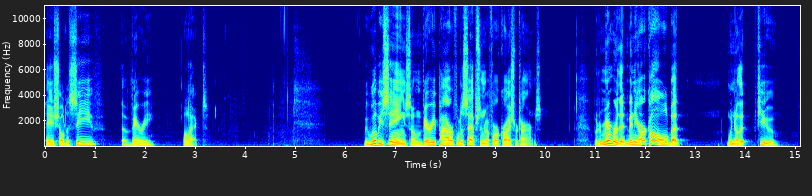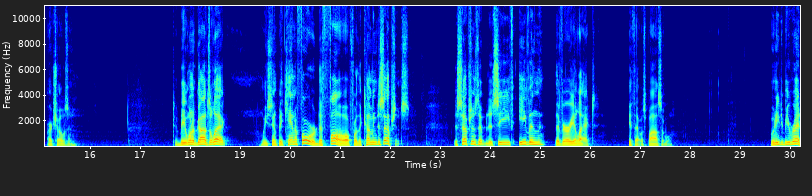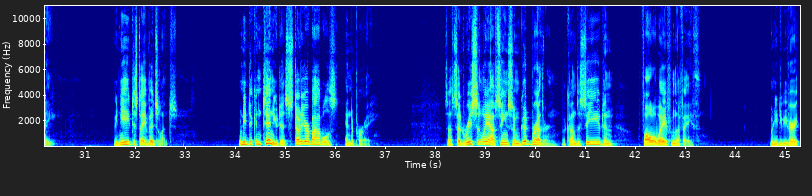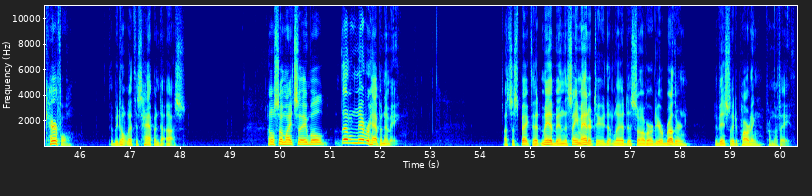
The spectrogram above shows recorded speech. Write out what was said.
they shall deceive the very elect. we will be seeing some very powerful deception before Christ returns. But remember that many are called, but we know that few are chosen. To be one of God's elect, we simply can't afford to fall for the coming deceptions. Deceptions that would deceive even the very elect, if that was possible. We need to be ready. We need to stay vigilant. We need to continue to study our Bibles and to pray. As I said recently, I've seen some good brethren become deceived and fall away from the faith. We need to be very careful that we don't let this happen to us. I know some might say, well, that'll never happen to me. I suspect that may have been the same attitude that led to some of our dear brethren eventually departing from the faith.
